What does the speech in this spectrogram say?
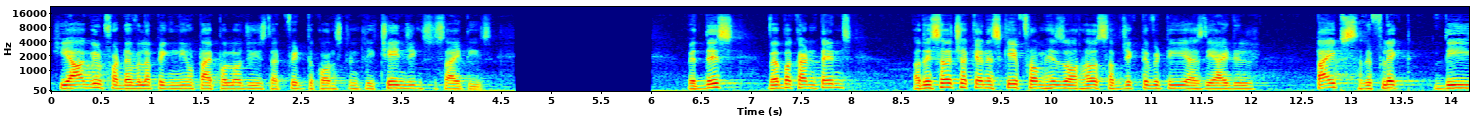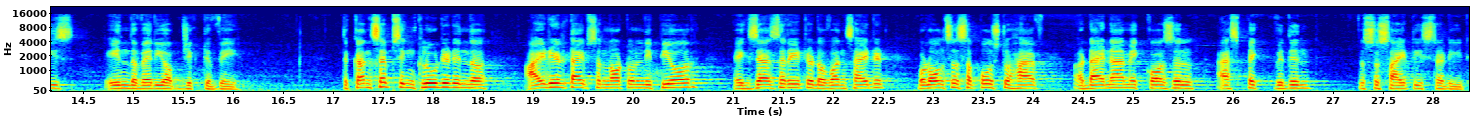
he argued for developing new typologies that fit the constantly changing societies. With this, Weber contends a researcher can escape from his or her subjectivity as the ideal types reflect these in the very objective way. The concepts included in the ideal types are not only pure, exaggerated, or one sided, but also supposed to have a dynamic causal aspect within the society studied.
